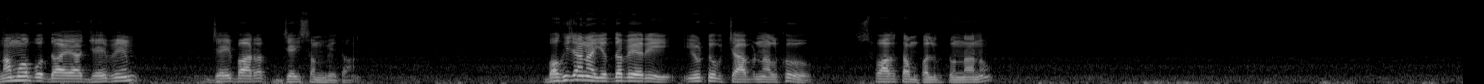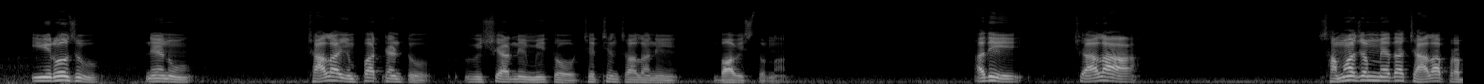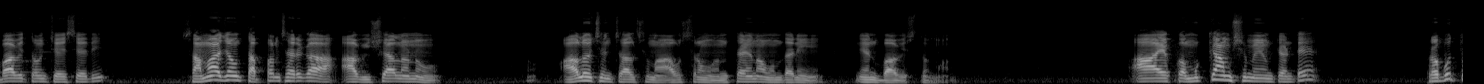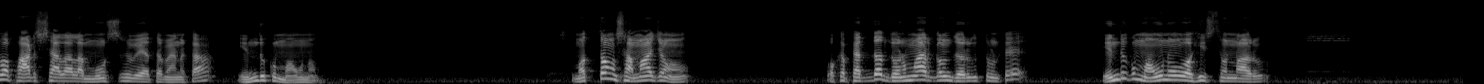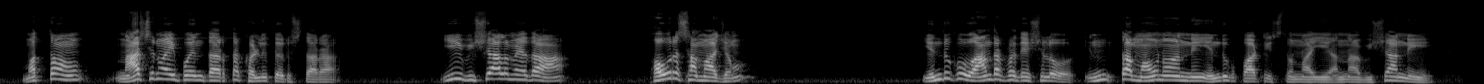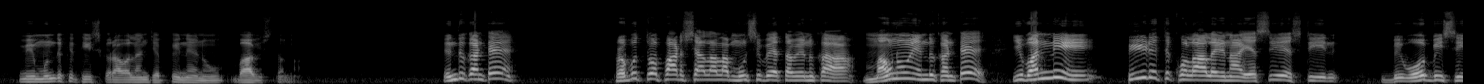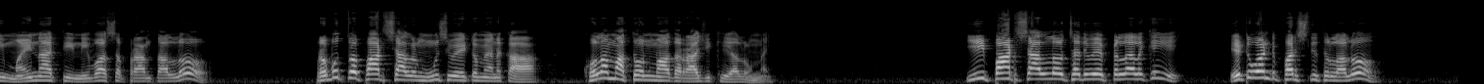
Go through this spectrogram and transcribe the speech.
నమో బుద్ధాయ జై భీమ్ జై భారత్ జై సంవిధాన్. బహుజన యుద్ధబేరి యూట్యూబ్ ఛానల్కు స్వాగతం పలుకుతున్నాను. ఈరోజు నేను చాలా ఇంపార్టెంట్ విషయాన్ని మీతో చర్చించాలని భావిస్తున్నాను. అది చాలా సమాజం మీద చాలా ప్రభావితం చేసేది. సమాజం తప్పనిసరిగా ఆ విషయాలను ఆలోచించాల్సిన అవసరం ఎంతైనా ఉందని నేను భావిస్తున్నాను. ఆ యొక్క ముఖ్యాంశం ఏమిటంటే ప్రభుత్వ పాఠశాలల మూసివేత వెనక ఎందుకు మౌనం? మొత్తం సమాజం ఒక పెద్ద దుర్మార్గం జరుగుతుంటే ఎందుకు మౌనం వహిస్తున్నారు? మొత్తం నాశనం అయిపోయిన తర్వాత కళ్ళు తెరుస్తారా? ఈ విషయాల మీద పౌర సమాజం ఎందుకు ఆంధ్రప్రదేశ్లో ఇంత మౌనాన్ని ఎందుకు పాటిస్తున్నాయి అన్న విషయాన్ని మీ ముందుకు తీసుకురావాలని చెప్పి నేను భావిస్తున్నాను ఎందుకంటే ప్రభుత్వ పాఠశాలల మూసివేత వెనుక మౌనం ఎందుకంటే ఇవన్నీ పీడిత కులాలైన ఎస్సీ ఎస్టీ ఓబీసీ మైనార్టీ నివాస ప్రాంతాల్లో ప్రభుత్వ పాఠశాలను మూసివేయటం వెనక కుల మతోన్మాద రాజకీయాలు ఉన్నాయి. ఈ పాఠశాలలో చదివే పిల్లలకి ఎటువంటి పరిస్థితులలో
